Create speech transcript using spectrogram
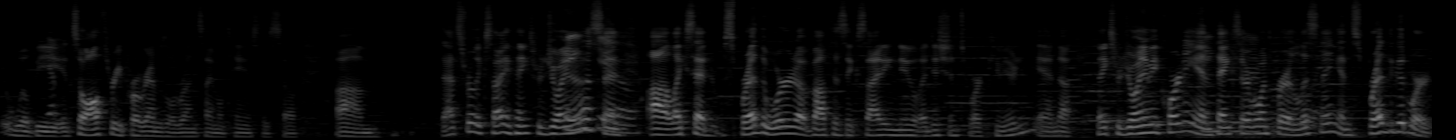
junior will be, Yep. and so all three programs will run simultaneously. So. Um, that's really exciting. Thanks for joining Thank us. And uh, like I said, spread the word about this exciting new addition to our community. And uh, thanks for joining me, Courtney. And Thank thanks everyone for listening and spread the good word.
